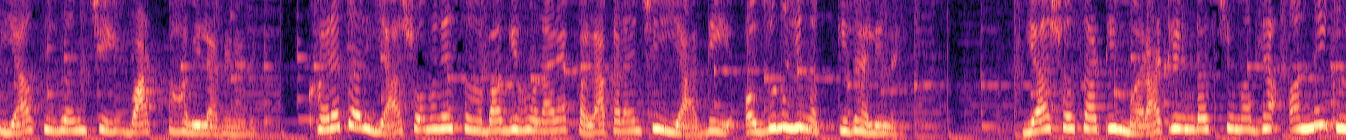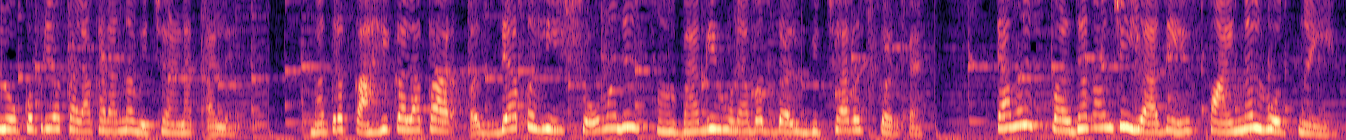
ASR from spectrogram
या सीझनची वाट पाहावी लागणार आहे. खरं तर या शोमध्ये सहभागी होणाऱ्या कलाकारांची यादी अजूनही नक्की झाली नाही. या शोसाठी मराठी इंडस्ट्रीमधल्या अनेक लोकप्रिय कलाकारांना विचारण्यात आलंय. मात्र काही कलाकार अद्यापही शोमध्ये सहभागी होण्याबद्दल विचारच करतायत. त्यामुळे स्पर्धकांची यादी फायनल होत नाहीये.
